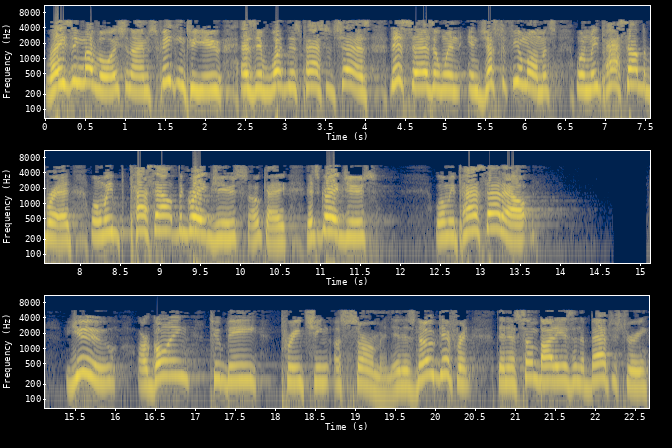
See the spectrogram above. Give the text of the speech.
raising my voice and I am speaking to you as if what this passage says, this says that when, in just a few moments, when we pass out the bread, when we pass out the grape juice, okay, it's grape juice, when we pass that out, you are going to be preaching a sermon. It is no different than if somebody is in the baptistry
